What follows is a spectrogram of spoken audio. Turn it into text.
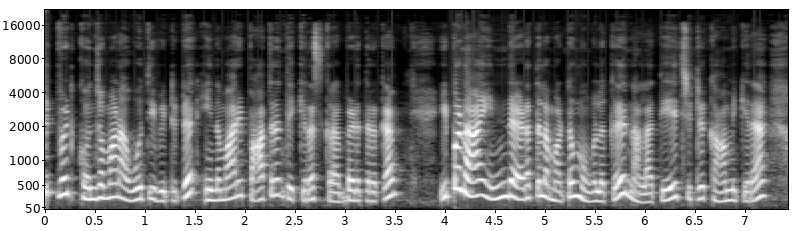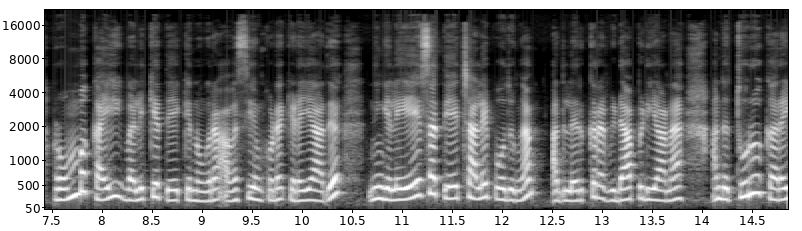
லிக்விட் கொஞ்சமாக நான் ஊற்றி விட்டுட்டு இந்த மாதிரி பாத்திரம் தைக்கிற ஸ்க்ரப் எடுத்திருக்கேன். இப்போ நான் இந்த இடத்துல மட்டும் உங்களுக்கு நல்லா தேய்ச்சிட்டு காமிக்கிறேன். ரொம்ப கை வலிக்க தேய்க்கணுங்கிற அவசியம் கூட கிடையாது. நீங்கள் லேசாக தேய்ச்சாலே போதுங்க. அதில் இருக்கிற விடாப்பிடியான அந்த துரு கரை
